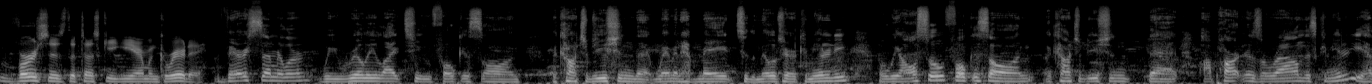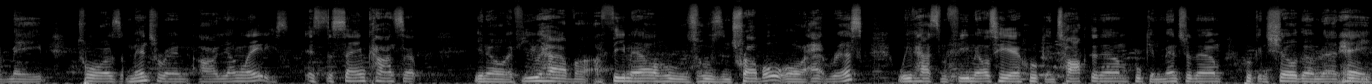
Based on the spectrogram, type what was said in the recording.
versus the Tuskegee Airmen Career Day. Very similar. We really like to focus on the contribution that women have made to the military community, but we also focus on the contribution that our partners around this community have made towards mentoring our young ladies. It's the same concept you know, if you have a, a, female who's who's in trouble or at risk, we've had some females here who can talk to them, who can mentor them, who can show them that hey,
